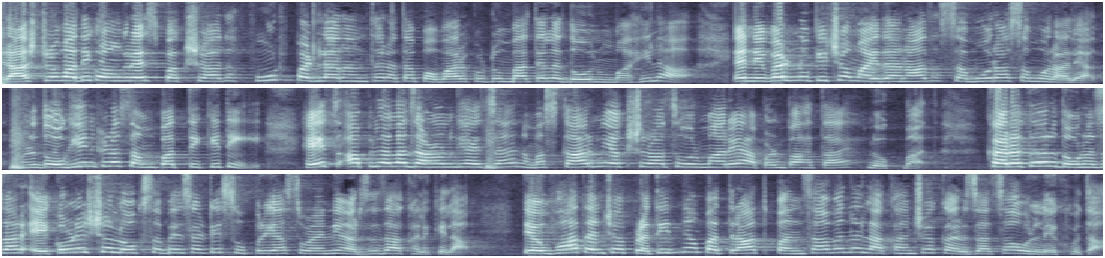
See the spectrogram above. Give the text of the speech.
राष्ट्रवादी काँग्रेस पक्षात फूट पडल्यानंतर आता पवार कुटुंबातील दोन महिला या निवडणुकीच्या मैदानात समोरासमोर आल्या म्हणून दोघींकडे संपत्ती किती हेच आपल्याला जाणून घ्यायचं आहे. नमस्कार मी अक्षरा चोरमारे आपण पाहताय लोकमत. खरं तर दोन हजार एकोणीसच्या लोकसभेसाठी सुप्रिया सुळेंनी अर्ज दाखल केला. तेव्हा त्यांच्या प्रतिज्ञापत्रात पंचावन्न लाखांच्या कर्जाचा उल्लेख होता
